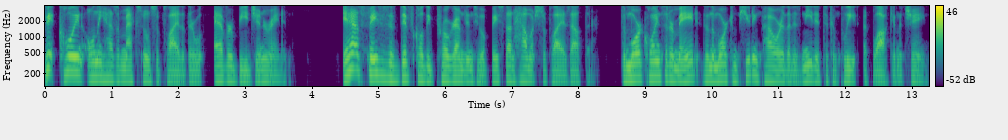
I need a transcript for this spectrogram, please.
Bitcoin only has a maximum supply that there will ever be generated. It has phases of difficulty programmed into it based on how much supply is out there. The more coins that are made, then the more computing power that is needed to complete a block in the chain.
